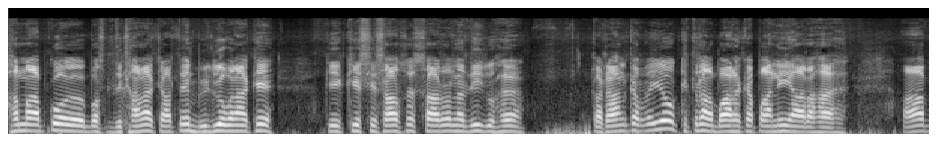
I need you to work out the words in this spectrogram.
हम आपको बस दिखाना चाहते हैं वीडियो बना के कि किस हिसाब से शारदा नदी जो है कटान कर रही है कितना बाढ़ का पानी आ रहा है। आप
